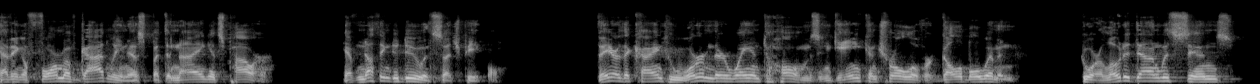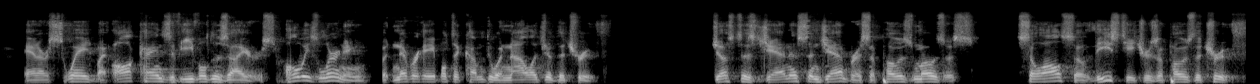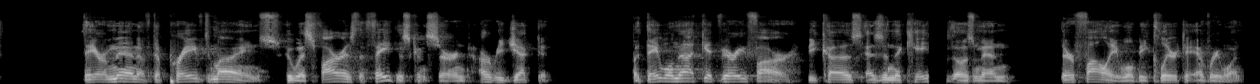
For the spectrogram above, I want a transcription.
having a form of godliness but denying its power. Have nothing to do with such people. They are the kind who worm their way into homes and gain control over gullible women who are loaded down with sins and are swayed by all kinds of evil desires, always learning, but never able to come to a knowledge of the truth. Just as Jannes and Jambres opposed Moses, so also these teachers oppose the truth. They are men of depraved minds who, as far as the faith is concerned, are rejected. But they will not get very far because, as in the case of those men, their folly will be clear to everyone.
